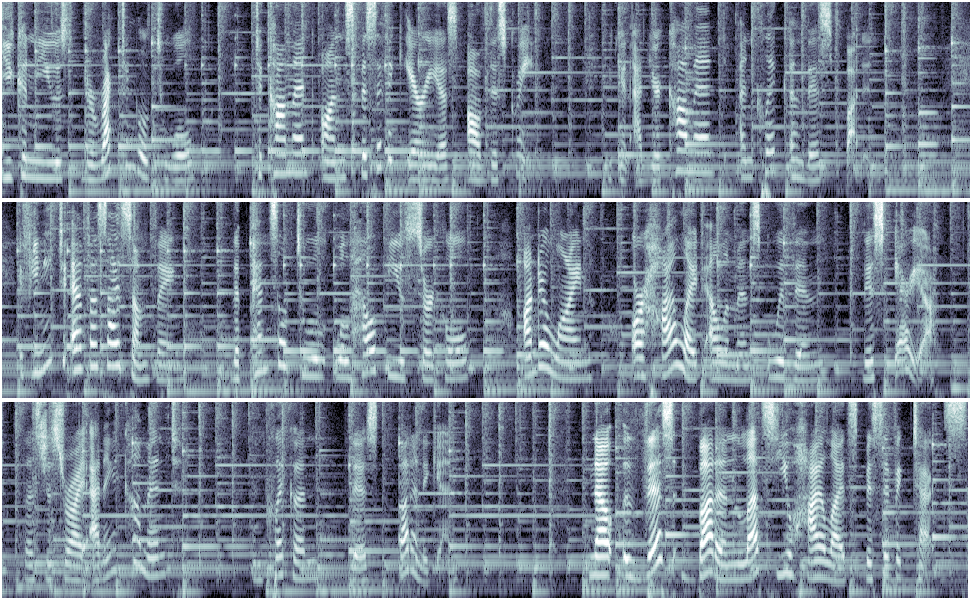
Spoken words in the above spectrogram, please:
You can use the rectangle tool to comment on specific areas of the screen. You can add your comment and click on this button. If you need to emphasize something, the pencil tool will help you circle, underline, or highlight elements within this area. Let's just try adding a comment and click on this button again. Now, this button lets you highlight specific text.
